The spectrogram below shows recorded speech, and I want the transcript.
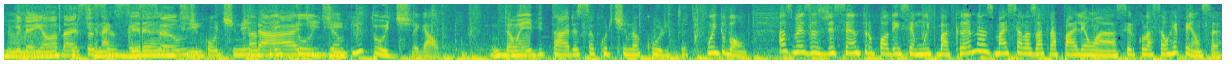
Porque daí ela dá essa Cortina sensação grande, de continuidade amplitude. de amplitude. Legal. Então é evitar essa cortina curta. Muito bom. As mesas de centro podem ser muito bacanas, mas se elas atrapalham a circulação, repensa.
